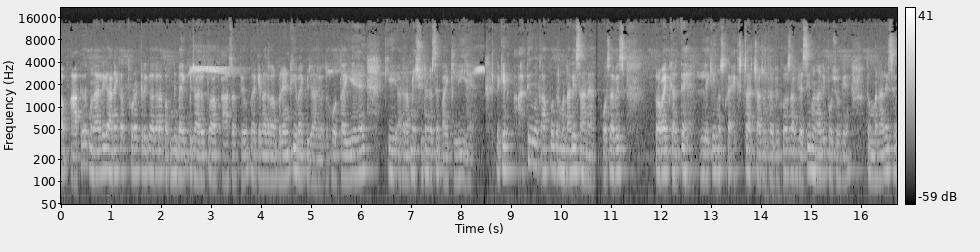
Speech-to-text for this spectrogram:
अब आते वक्त मनाली आने का थोड़ा ट्रिक अगर आप अपनी बाइक पर जा रहे हो तो आप आ सकते हो। लेकिन अगर आप रेंट की बाइक पर जा रहे हो तो होता ये है कि अगर आपने श्रीनगर से बाइक ली है, लेकिन आते वक्त आपको अगर मनाली से आना है, वो सर्विस प्रोवाइड करते हैं, लेकिन उसका एक्स्ट्रा चार्ज होता है। बिकॉज़ आप जैसे ही मनाली पहुँचोगे तो मनाली से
